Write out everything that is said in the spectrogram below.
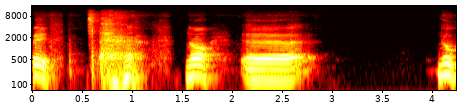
No, eh, no,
